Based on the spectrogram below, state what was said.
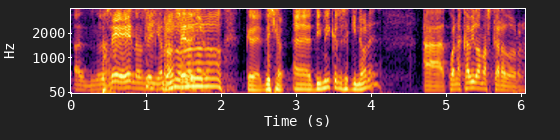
Ah, No sé, no sé, jo no, No, en no, sé no, d'això. no, no. Que, deixa, uh, dimecres a quina hora? Ah, quan acabi la Mascarador,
